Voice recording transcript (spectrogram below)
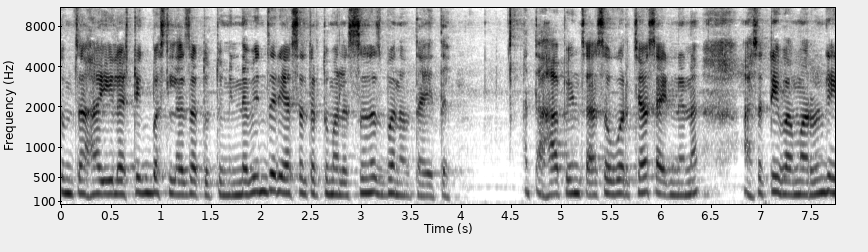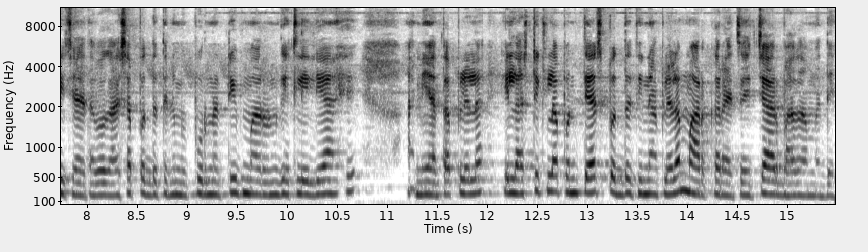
तुमचा हा इलास्टिक बसला जातो. तुम्ही नवीन जरी असाल तर तुम्हाला सहज बनवता येतं. आता हा पिंचा असं वरच्या साईडनं ना असं टिबा मारून घ्यायची आहे आता बघा अशा पद्धतीने मी पूर्ण टीप मारून घेतलेली आहे. आणि आता आपल्याला इलास्टिकला पण त्याच पद्धतीने आपल्याला मार्क करायचं आहे चार भागामध्ये.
